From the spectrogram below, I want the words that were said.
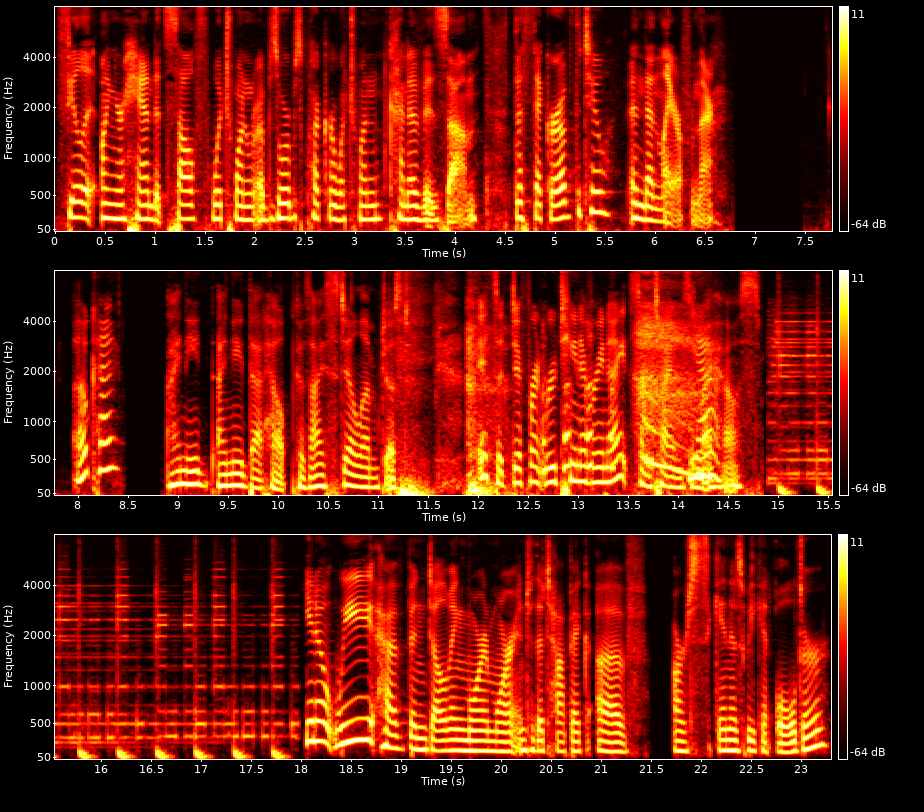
feel it on your hand itself, which one absorbs quicker, which one kind of is um, the thicker of the two, and then layer from there. Okay. I need I need that help because I still am just. It's a different routine every night sometimes in my house. You know, we have been delving more and more into the topic of our skin as we get older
